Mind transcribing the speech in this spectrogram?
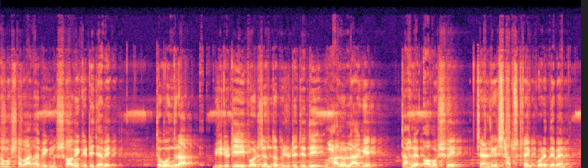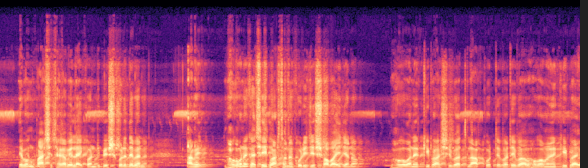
সমস্যা, বাধা, বিঘ্ন সবই কেটে যাবে। তো বন্ধুরা, ভিডিওটি এই পর্যন্ত। ভিডিওটি যদি ভালো লাগে, তাহলে অবশ্যই চ্যানেলটিকে সাবস্ক্রাইব করে দেবেন এবং পাশে থাকা বেল আইকনটি প্রেস করে দেবেন। আমি ভগবানের কাছে এই প্রার্থনা করি যে সবাই যেন ভগবানের কৃপা আশীর্বাদ লাভ করতে পারে বা ভগবানের কৃপায়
